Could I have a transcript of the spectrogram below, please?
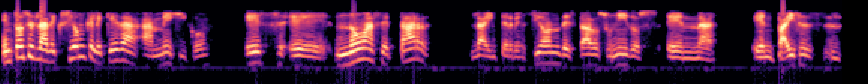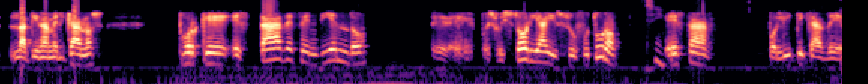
Entonces la lección que le queda a México es eh, no aceptar la intervención de Estados Unidos en, uh, en países latinoamericanos porque está defendiendo eh, pues su historia y su futuro Sí. esta política de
